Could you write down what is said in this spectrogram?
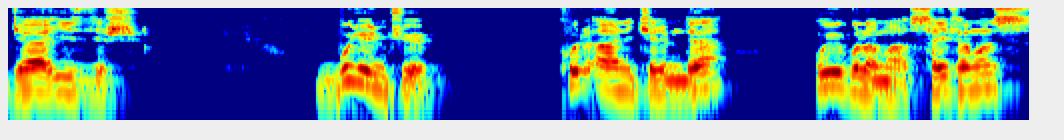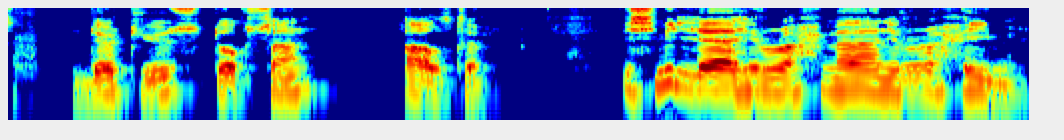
caizdir. Bugünkü Kur'an-ı Kerim'de uygulama sayfamız 496. Bismillahirrahmanirrahim.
